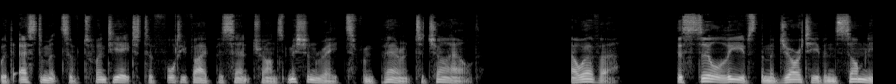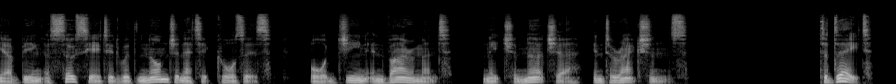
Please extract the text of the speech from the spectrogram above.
with estimates of 28 to 45% transmission rates from parent to child. However, this still leaves the majority of insomnia being associated with non-genetic causes, or gene-environment, nature-nurture interactions. To date,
